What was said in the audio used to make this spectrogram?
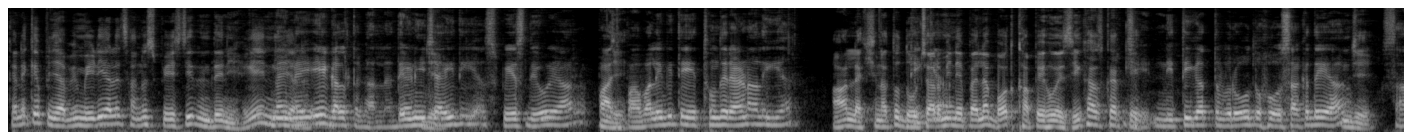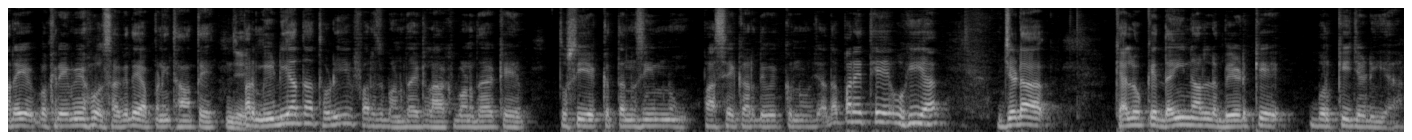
ਕਹਿੰਦੇ ਕਿ ਪੰਜਾਬੀ ਮੀਡੀਆ ਵਾਲੇ ਸਾਨੂੰ ਸਪੇਸ ਜੀ ਦਿੰਦੇ ਨਹੀਂ ਹੈਗੇ ਨਹੀਂ ਨਹੀਂ ਇਹ ਗਲਤ ਗੱਲ ਹੈ ਦੇਣੀ ਚਾਹੀਦੀ ਆ। ਸਪੇਸ ਦਿਓ ਯਾਰ। ਭਾਜਪਾ ਵਾਲੇ ਵੀ ਤੇ ਇੱਥੋਂ ਦੇ ਰਹਿਣ ਵਾਲੇ ਹੀ ਆ ਇਲੈਕਸ਼ਨਾਂ ਤੋਂ 2-4 ਮਹੀਨੇ ਪਹਿਲਾਂ ਬਹੁਤ ਖਪੇ ਹੋਏ ਸੀ ਖਾਸ ਕਰਕੇ। ਜੀ ਨੀਤੀਗਤ ਵਿਰੋਧ ਹੋ ਸਕਦੇ ਆ ਸਾਰੇ ਵਖਰੇਵੇਂ ਹੋ ਸਕਦੇ ਆਪਣੀ ਥਾਂ ਤੇ। ਪਰ ਮੀਡੀਆ ਦਾ ਥੋੜੀ ਫਰਜ਼ ਬਣਦਾ ਹੈ ਇਖਲਾਕ ਬਣਦਾ ਹੈ ਕਿ ਤੁਸੀਂ ਇੱਕ ਤਨਜ਼ੀਮ ਨੂੰ ਪਾਸੇ ਕਰ ਦਿਓ ਇੱਕ ਨੂੰ ਜ਼ਿਆਦਾ। ਪਰ ਇੱਥੇ ਉਹੀ ਆ ਜਿਹੜਾ ਕਹਿ ਲੋ ਕਿ ਦਹੀਂ ਨਾਲ ਲਬੇੜ ਕੇ ਬੁਰਕੀ ਜਿਹੜੀ ਆ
